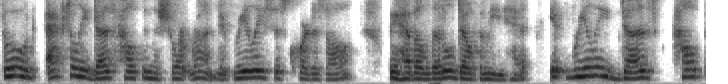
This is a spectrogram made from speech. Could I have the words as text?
food actually does help in the short run. It releases cortisol. We have a little dopamine hit. It really does help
